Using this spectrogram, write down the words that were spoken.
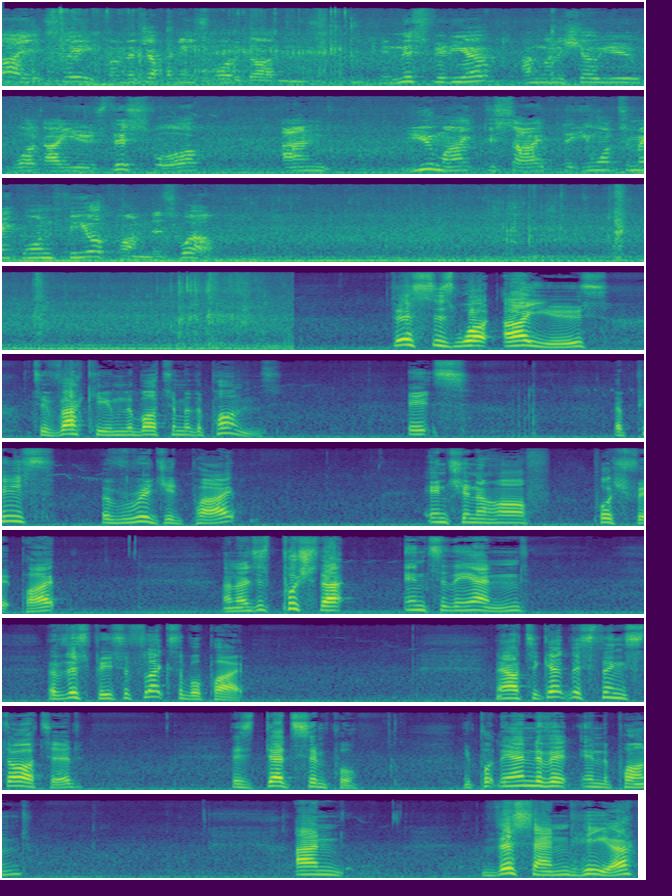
Hi, it's Lee from the Japanese Water Gardens. In this video, I'm going to show you what I use this for and you might decide that you want to make one for your pond as well. This is what I use to vacuum the bottom of the ponds. It's a piece of rigid pipe, inch and a half push fit pipe, and I just push that into the end of this piece of flexible pipe. Now to get this thing started is dead simple. You put the end of it in the pond and this end here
